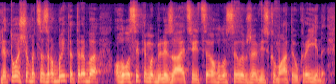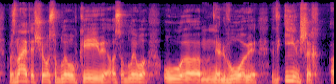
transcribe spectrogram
Для того, щоб це зробити, треба оголосити мобілізацію. І це оголосили вже військомати України. Ви знаєте, що особливо в Києві, особливо у е, Львові, в інших е,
